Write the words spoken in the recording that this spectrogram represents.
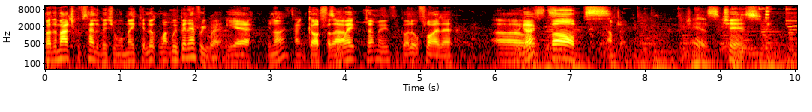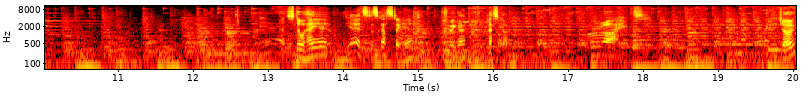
But the magic of television will make it look like we've been everywhere, Yeah. you know? Thank God for So that. wait, don't move. You've got a little fly there. Oh, we go. Bobs. I'm joking. Cheers. Cheers. Still hate it? Yeah, it's disgusting. Yeah. Should we go? Let's go. Right. Thank you, Joe.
